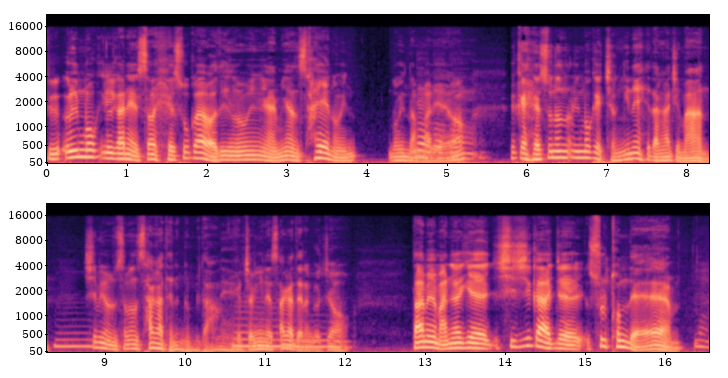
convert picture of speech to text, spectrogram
그 을목일간에서 해수가 어디 놓이냐면 사에 놓인 놓인단 말이에요. 네네네. 그러니까 해수는 을목의 정인에 해당하지만 음. 십이운성은 사가 되는 겁니다. 네. 그러니까 정인의 사가 되는 거죠. 다음에 만약에 시지가 이제 술토인데 네.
